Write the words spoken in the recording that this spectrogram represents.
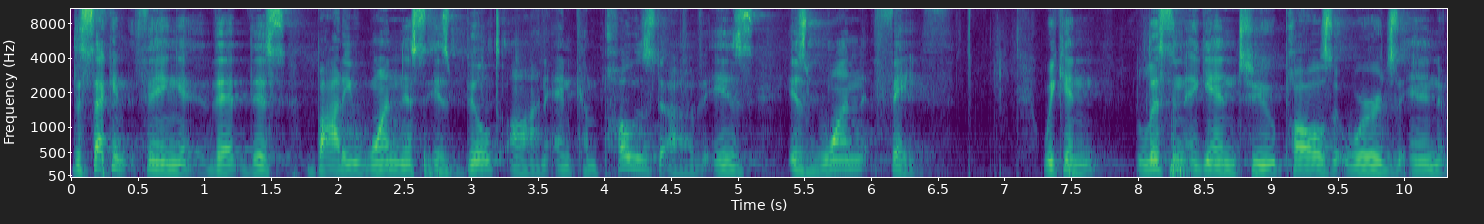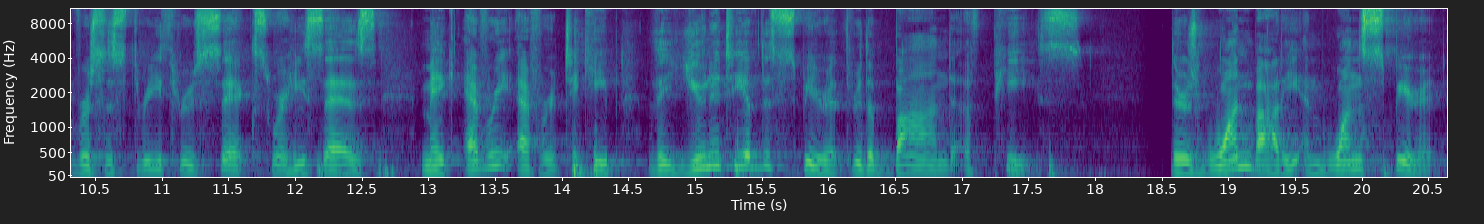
The second thing that this body oneness is built on and composed of is, is one faith. We can listen again to Paul's words in verses 3 through 6, where he says, Make every effort to keep the unity of the Spirit through the bond of peace. There's one body and one Spirit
